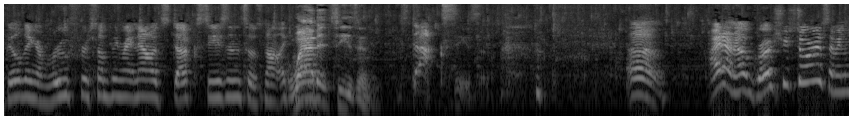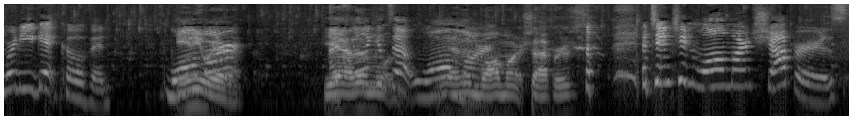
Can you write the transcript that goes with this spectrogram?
building a roof or something right now. It's duck season, so it's not like Wabbit season. It's duck season. um, I don't know grocery stores. I mean, where do you get COVID? Walmart. Anywhere. Yeah, I feel like it's at Yeah, them Walmart. Walmart shoppers. Attention, Walmart shoppers!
